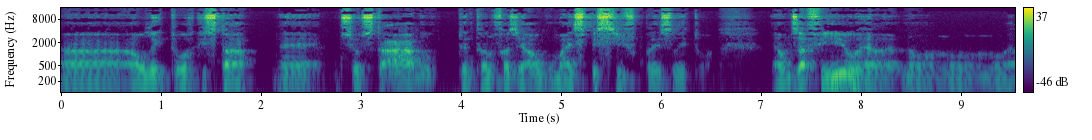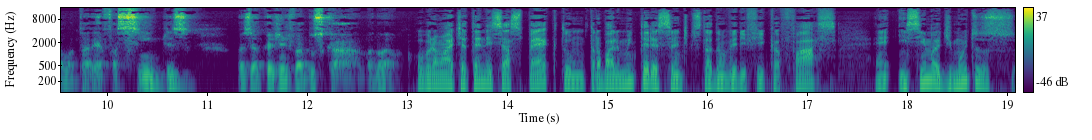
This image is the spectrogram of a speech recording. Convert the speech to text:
a, ao leitor que está é, no seu estado, tentando fazer algo mais específico para esse leitor. É um desafio, é, não, não, não, é uma tarefa simples, mas é o que a gente vai buscar, Manuel. O Bramati, até nesse aspecto, um trabalho muito interessante que o Estadão Verifica faz é, em cima de muitos,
